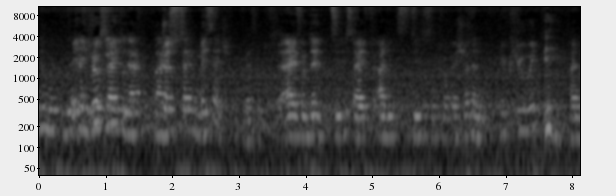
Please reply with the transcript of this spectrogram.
Then we, we It can looks look like into that. But just send message. message. I've updated this, I've added this information and you queue it and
